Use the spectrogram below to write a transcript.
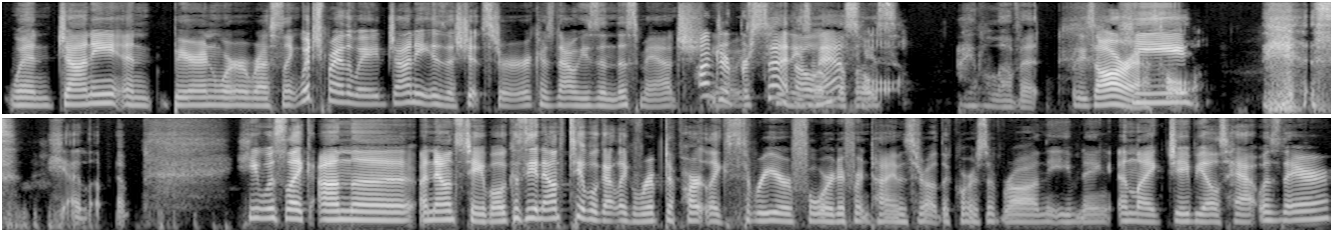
when Johnny and Baron were wrestling, which by the way, Johnny is a shit stirrer because now he's in this match. you know, Hundred percent, he's all an over the place. asshole. I love it. But he's our He- asshole. Yes, yeah, I love him. He was like on the announce table because the announce table got like ripped apart like three or four different times throughout the course of Raw in the evening, and like JBL's hat was there,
